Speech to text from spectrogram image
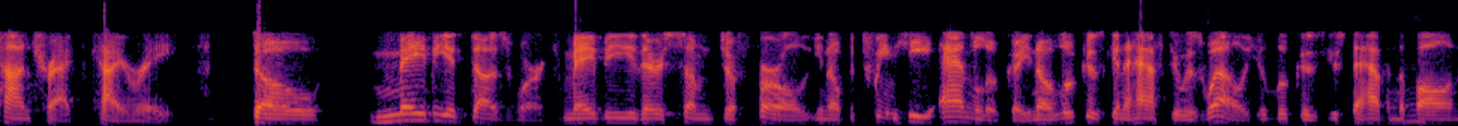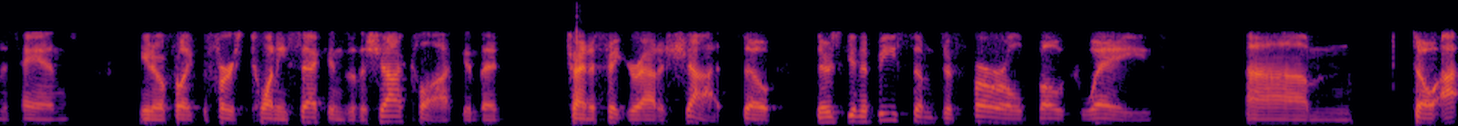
contract Kyrie. So maybe it does work. Maybe there's some deferral, you know, between he and Luka. You know, Luka's going to have to as well. Luka's used to having the ball in his hands, you know, for like the first 20 seconds of the shot clock, and then trying to figure out a shot. So there's going to be some deferral both ways. Um, so I,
